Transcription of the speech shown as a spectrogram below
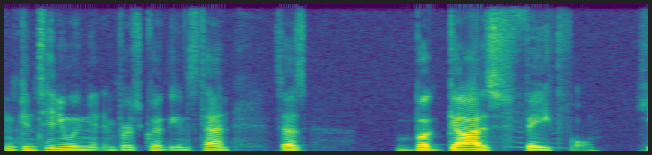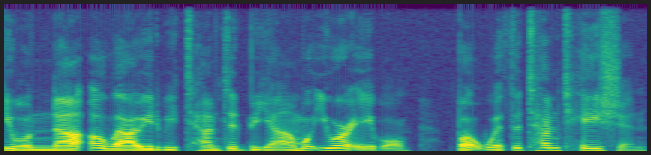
And continuing in 1 Corinthians 10 says, "But God is faithful. He will not allow you to be tempted beyond what you are able, but with the temptation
